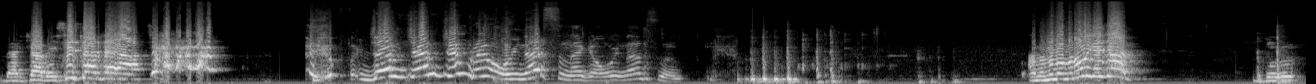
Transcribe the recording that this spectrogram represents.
Berke abi ses nerede ya? Cem Cem Cem buraya oynarsın aga oynarsın. Ananın amına oynayacağım. Benim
